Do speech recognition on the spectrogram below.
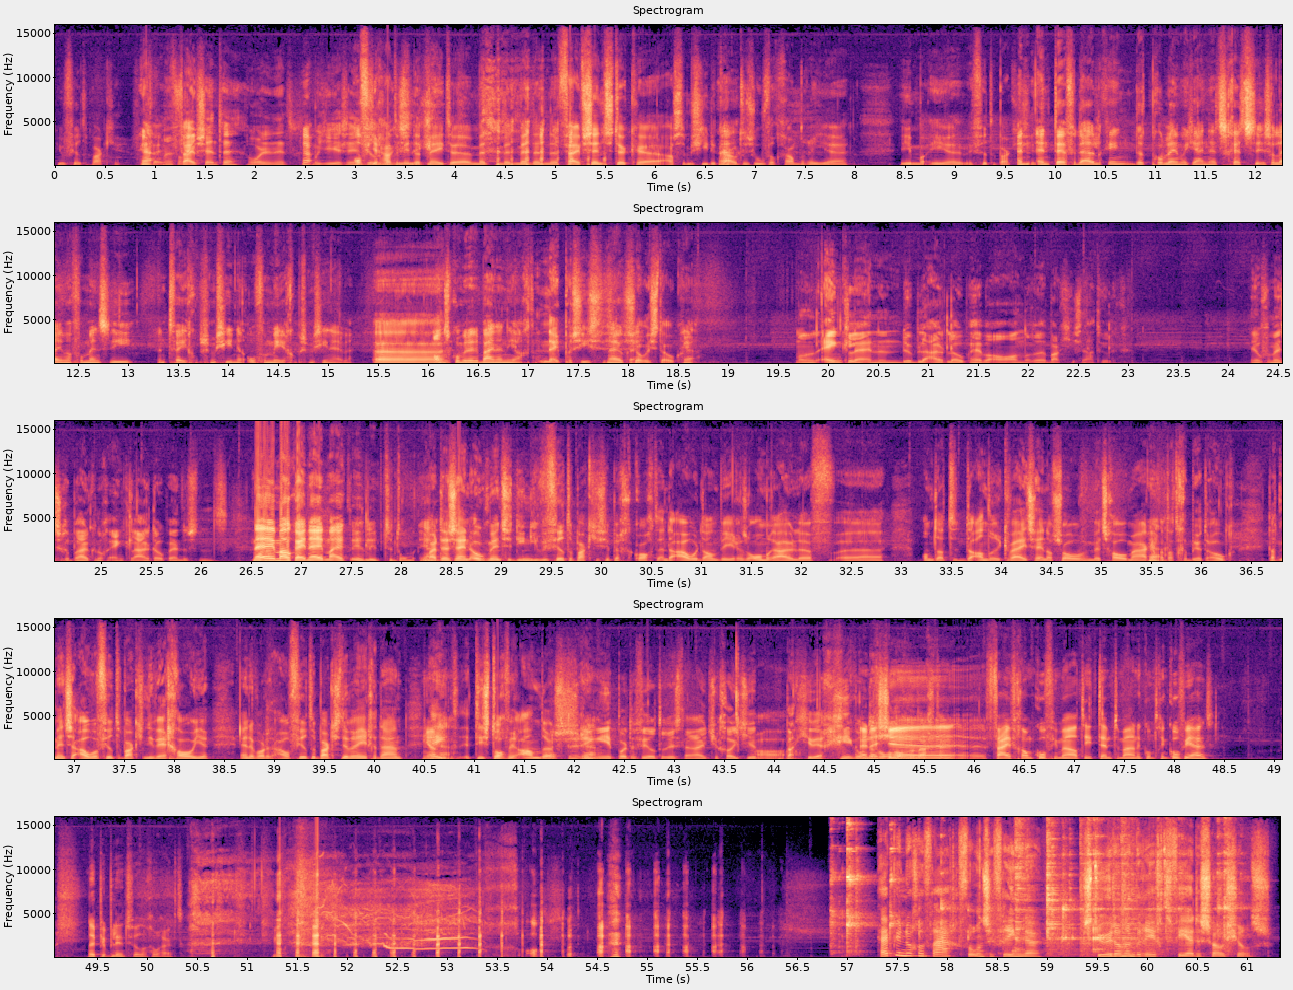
nieuw filterbakje. Ja. Vijf- Vijf cent, hè? Hoorde net. Ja. Moet je eerst in Of je gaat hem in dat meten met, met, met een 5 cent stuk... eh, als de machine Ja. koud is, hoeveel gram er in je, in je, in je filterbakje En, zit. en ter verduidelijking, dat probleem wat jij net schetste is alleen maar voor mensen die een tweegroepsmachine of een meergroepsmachine hebben. Eh, Anders kom je er bijna niet achter. Nee, precies. Nee. Zo is het ook. Ja. Want een enkele en een dubbele uitloop hebben al andere bakjes natuurlijk. Heel veel mensen gebruiken nog enkele uitloop. Hè? Dus Nee, maar oké. nee, maar ik, ik liep te dom. Ja. Maar er zijn ook mensen die nieuwe filterbakjes hebben gekocht en de oude dan weer eens omruilen. f- eh, omdat de andere kwijt zijn of zo, of met schoonmaken. Ja. Want dat gebeurt ook. Dat mensen oude filterbakjes niet weggooien. En er wordt het oude filterbakje erin gedaan. Ja. Ja. het, het is toch weer of anders. de ring in je portefilter is eruit. Je gooit je Oh. bakje weg en je komt En de als je eh, 5 gram koffie maalt die tempt hem aan en komt geen koffie uit, dan heb je blindfilter gebruikt. Heb je nog een vraag voor onze vrienden? Stuur dan een bericht via de socials.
